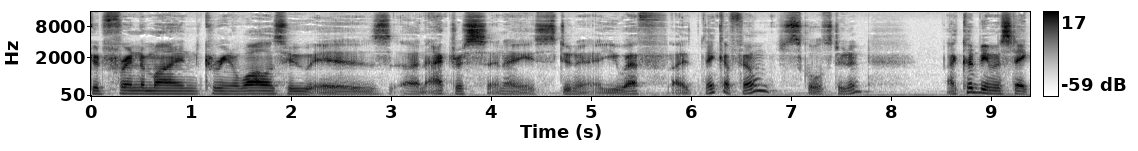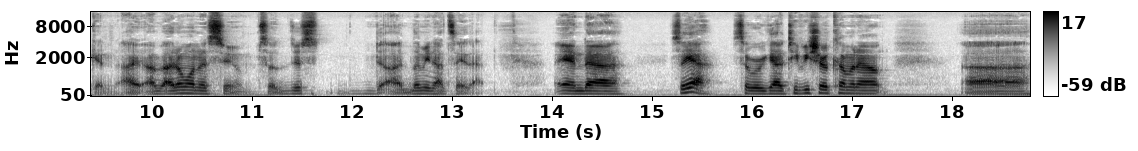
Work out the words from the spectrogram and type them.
good friend of mine, Karina Wallace, who is an actress and a student at UF, I think a film school student. I could be mistaken. I I, don't want to assume. So just uh, let me not say that. And uh, so yeah, so we got a TV show coming out. Uh,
